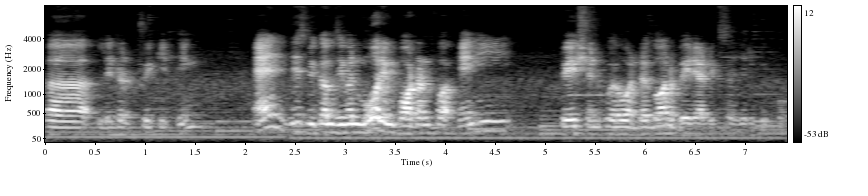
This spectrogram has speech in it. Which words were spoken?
a little tricky thing and this becomes even more important for any patient who have undergone a bariatric surgery before.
